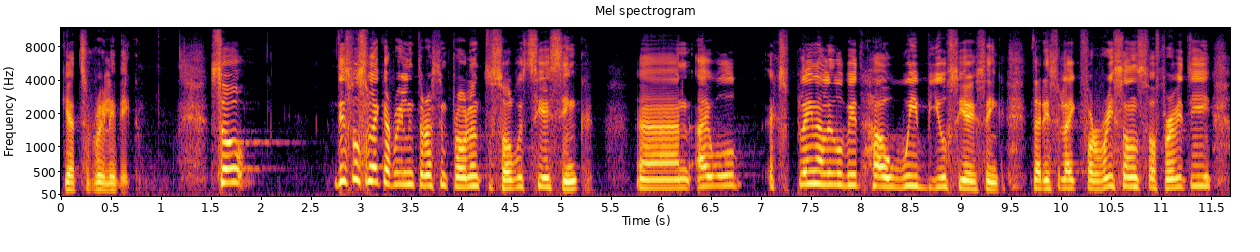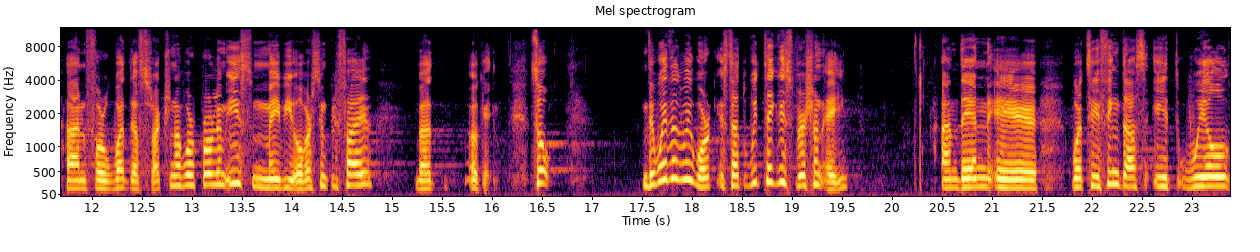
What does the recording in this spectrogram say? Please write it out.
gets really big. So this was like a really interesting problem to solve with CA Sync. And I will explain a little bit how we view CA Sync. That is like for reasons of brevity and for what the abstraction of our problem is, maybe oversimplified, but OK. So the way that we work is that we take this version A, and then uh, what CA Sync does, it will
